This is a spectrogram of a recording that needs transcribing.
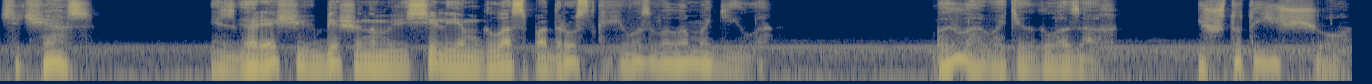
Сейчас Из горящих бешеным весельем глаз подростка его звала могила. Было в этих глазах и что-то еще.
